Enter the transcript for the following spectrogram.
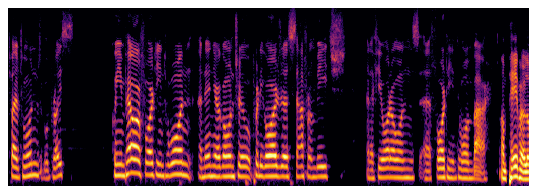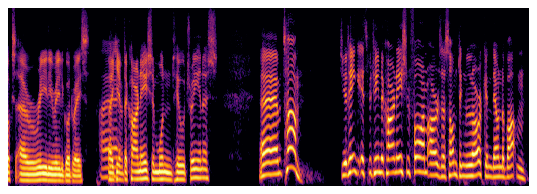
twelve to one, is a good price. Queen Power, fourteen to one, and then you're going through Pretty Gorgeous, Saffron Beach, and a few other ones, uh, fourteen to one bar. On paper, it looks a really, really good race. Uh, Like you have the coronation one, two, three in it. Um, Tom, do you think it's between the Carnation form or is there something lurking down the bottom?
